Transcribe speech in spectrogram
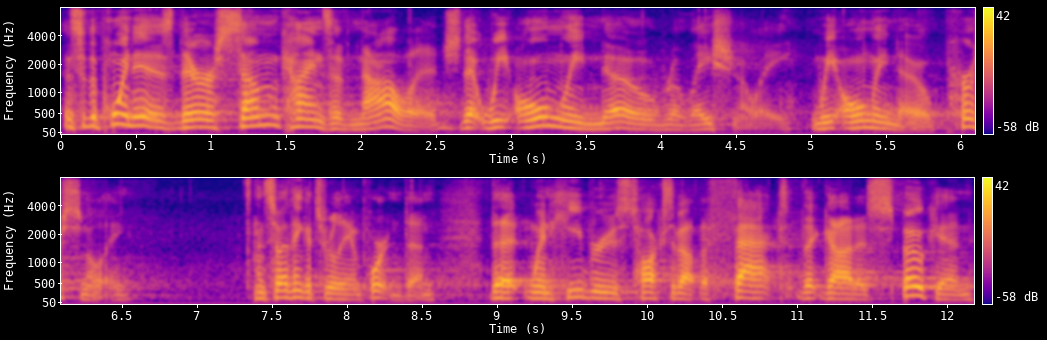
And so the point is, there are some kinds of knowledge that we only know relationally, we only know personally. And so I think it's really important then that when Hebrews talks about the fact that God has spoken,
